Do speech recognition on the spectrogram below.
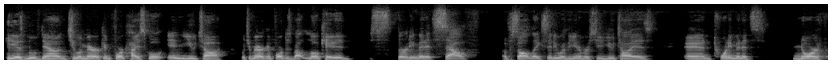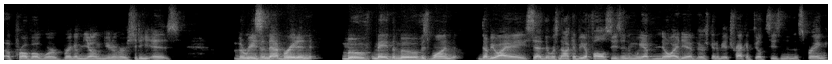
He has moved down to American Fork High School in Utah which American Fork is about located 30 minutes south of Salt Lake City, where the University of Utah is, and 20 minutes north of Provo, where Brigham Young University is. The reason that Braden moved, made the move is one, WIAA said there was not going to be a fall season, and we have no idea if there's going to be a track and field season in the spring.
